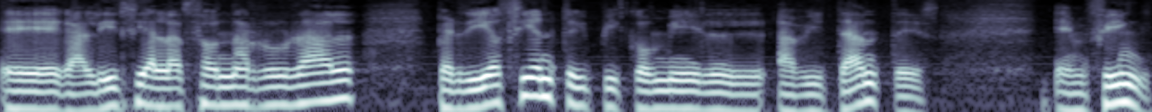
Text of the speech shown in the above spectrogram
Eh, Galicia, la zona rural, perdió ciento y pico mil habitantes. En fin,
